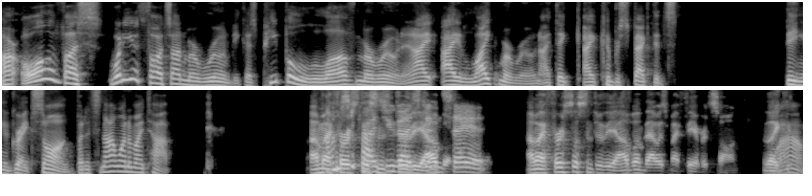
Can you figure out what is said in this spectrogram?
Are all of us? What are your thoughts on Maroon? Because people love Maroon, and I I like Maroon. I think I could respect its being a great song, but it's not one of my top. On my I'm first surprised listen you through guys the didn't album, say it. On my first listen through the album, that was my favorite song. Like Wow.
